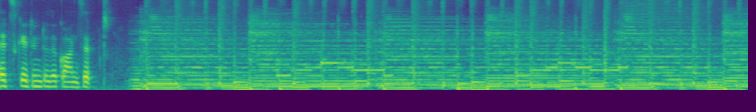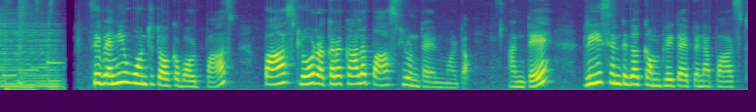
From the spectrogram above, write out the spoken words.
let's get into the concept see when you want talk about past పాస్ట్లో రకరకాల పాస్ట్లు ఉంటాయన్నమాట. అంటే రీసెంట్గా కంప్లీట్ అయిపోయిన పాస్ట్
